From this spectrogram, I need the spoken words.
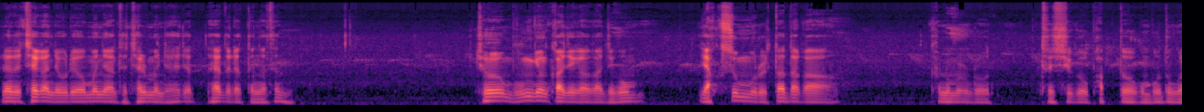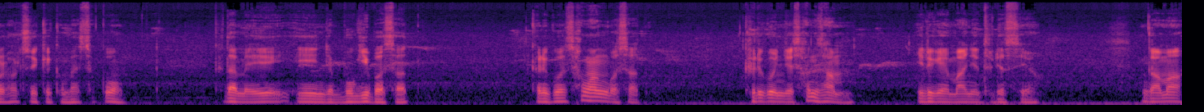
그래서 제가 이제 우리 어머니한테 제일 먼저 해드렸던 것은 저 문경까지 가가지고 약수물을 떠다가 그놈으로 드시고 밥도 하고 모든 걸 할 수 있게끔 했었고 그 다음에 이, 이 이제 모기버섯 그리고 상황버섯 그리고 이제 산삼 이렇게 많이 드렸어요. 그러니까 아마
